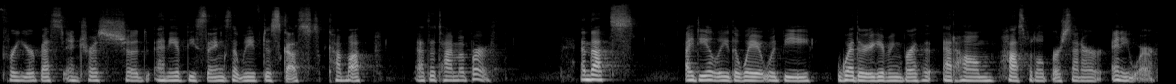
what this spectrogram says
for your best interest should any of these things that we've discussed come up at the time of birth. And that's ideally the way it would be whether you're giving birth at home, hospital, birth center, anywhere.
